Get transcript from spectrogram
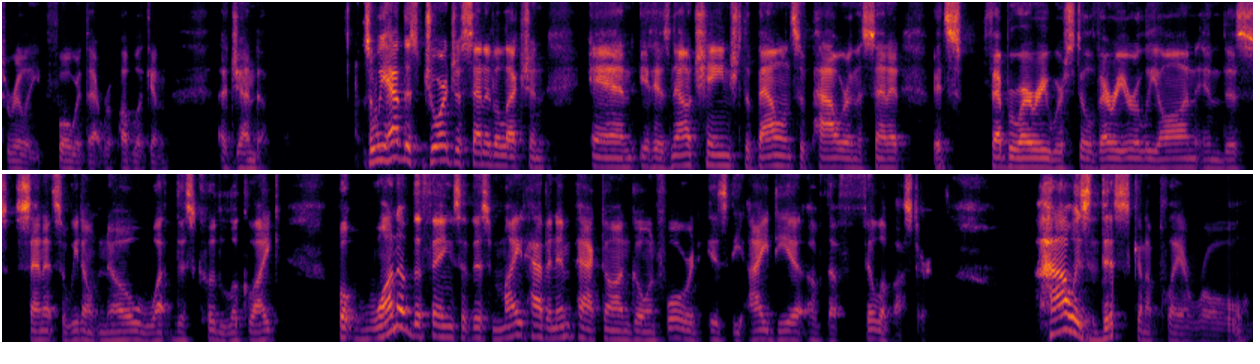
to really forward that Republican agenda. So we have this Georgia Senate election, and it has now changed the balance of power in the Senate. It's February. We're still very early on in this Senate, so we don't know what this could look like. But one of the things that this might have an impact on going forward is the idea of the filibuster. How is this going to play a role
